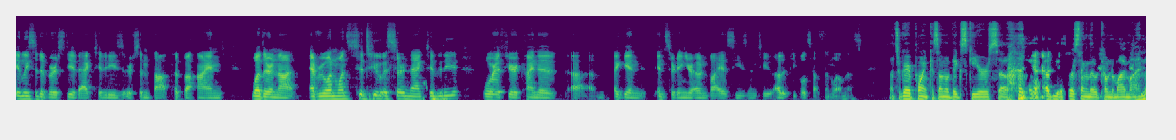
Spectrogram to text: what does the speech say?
at least a diversity of activities or some thought put behind whether or not everyone wants to do a certain activity or if you're kind of um, again inserting your own biases into other people's health and wellness. That's a great point because i'm a big skier so that'd be the first thing that would come to my mind.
